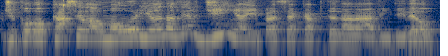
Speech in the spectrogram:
de colocar, sei lá, uma Oriana verdinha aí pra ser a capitã da nave, entendeu?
